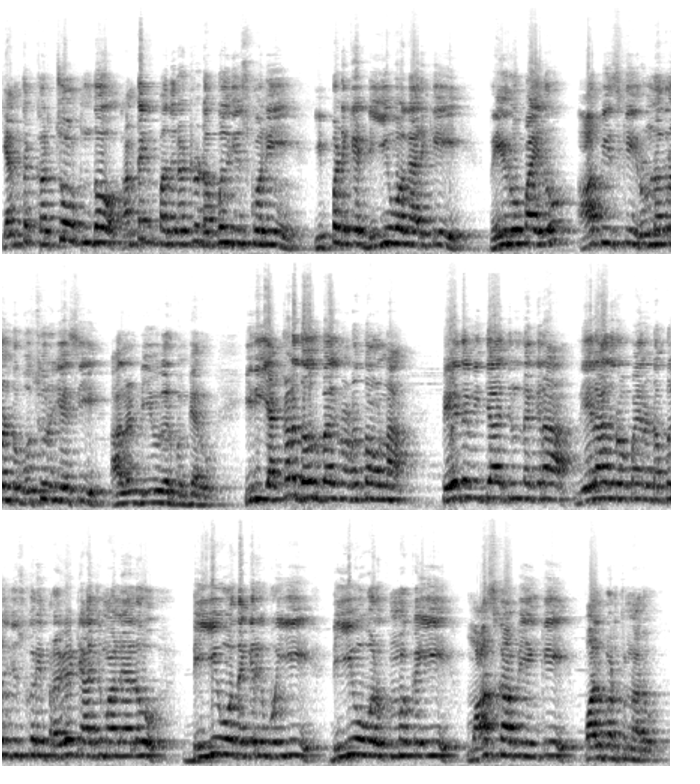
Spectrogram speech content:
ఎంత ఖర్చు అవుతుందో అంతకి పది రెట్లు డబ్బులు తీసుకొని ఇప్పటికే డిఈఓ గారికి వెయ్యి రూపాయలు ఆఫీస్కి రెండు వందలు వసూలు చేసి ఆల్రెడీ డిఈఓ గారు పంపారు. ఇది ఎక్కడ దౌర్భాగ్యం అడుగుతా ఉన్నా పేద విద్యార్థుల దగ్గర వేలాది రూపాయలు డబ్బులు తీసుకొని ప్రైవేట్ యాజమాన్యాలు డిఈఓ దగ్గరికి పోయి డిఈఓ వాళ్ళు కుమ్మక్కయ్యి మాస్ కాపీయింగ్కి పాల్పడుతున్నారు.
